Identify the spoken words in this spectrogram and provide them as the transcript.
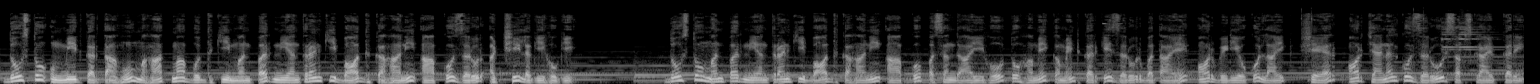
दोस्तों, उम्मीद करता हूँ महात्मा बुद्ध की मन पर नियंत्रण की बौद्ध कहानी आपको ज़रूर अच्छी लगी होगी। दोस्तों, मन पर नियंत्रण की बौद्ध कहानी आपको पसंद आई हो तो हमें कमेंट करके ज़रूर बताएँ और वीडियो को लाइक, शेयर और चैनल को ज़रूर सब्सक्राइब करें।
